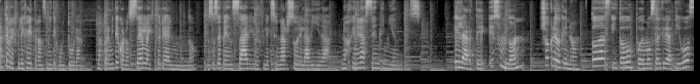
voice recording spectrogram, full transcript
Arte refleja y transmite cultura, nos permite conocer la historia del mundo, nos hace pensar y reflexionar sobre la vida, nos genera sentimientos. ¿El arte es un don? Yo creo que no. Todas y todos podemos ser creativos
